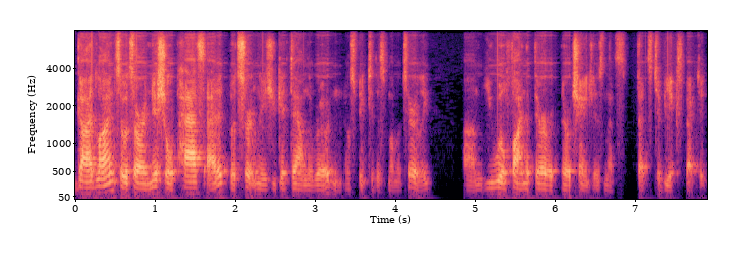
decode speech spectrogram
guideline, so it's our initial pass at it, but certainly as you get down the road, and I'll speak to this momentarily, um, you will find that there are, there are changes, and that's, that's to be expected.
